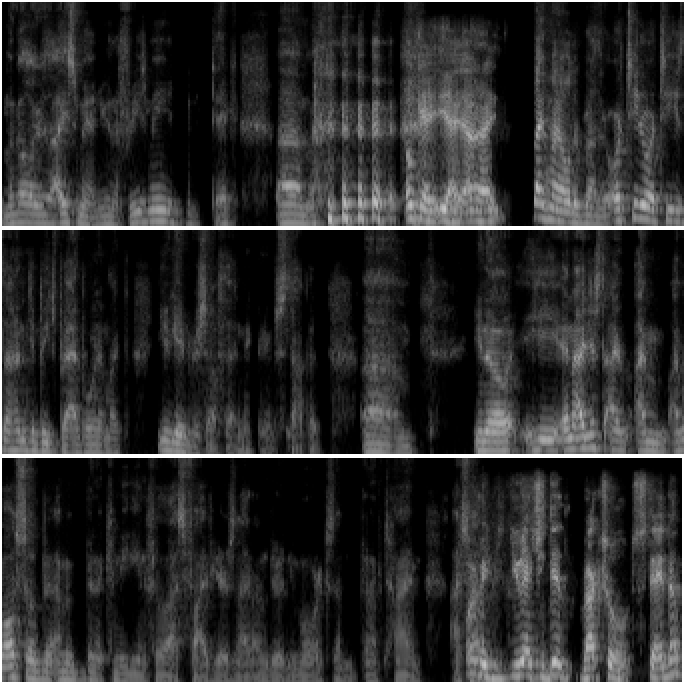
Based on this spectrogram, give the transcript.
I'm like, oh, you're the Iceman. You're gonna freeze me, dick. Um, okay, yeah, all right like my older brother or Tito Ortiz, the Huntington Beach bad boy. I'm like, you gave yourself that nickname. Stop it. Um, you know, he and I just I I'm I've also been I've been a comedian for the last five years and I don't do it anymore because I don't have time. I, saw, I mean, you actually did actual stand up.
